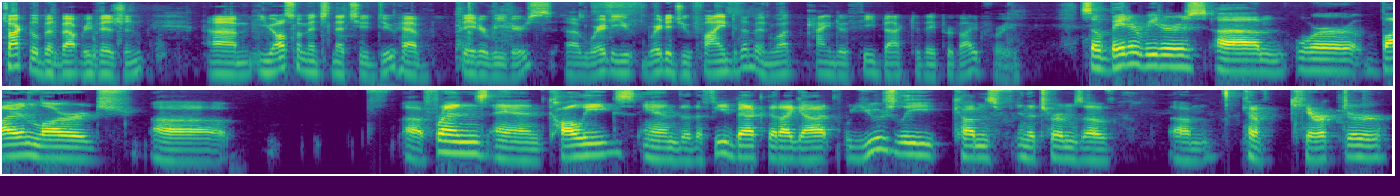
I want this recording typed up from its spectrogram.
talked a little bit about revision. Um, you also mentioned that you do have beta readers. Uh, where do you where did you find them, and what kind of feedback do they provide for you? So beta readers um, were by and large uh, uh, friends and colleagues, and the, the, feedback that I got usually comes in the terms of um, kind of character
